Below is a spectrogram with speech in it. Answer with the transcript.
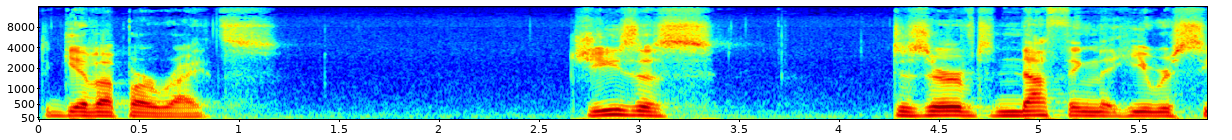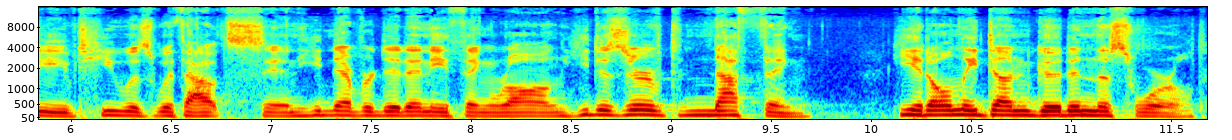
to give up our rights. Jesus deserved nothing that he received. He was without sin. He never did anything wrong. He deserved nothing. He had only done good in this world.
